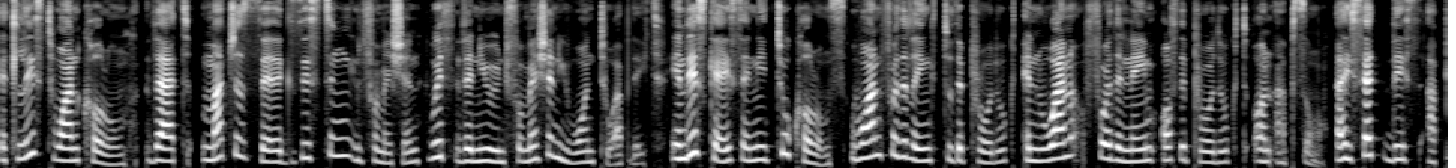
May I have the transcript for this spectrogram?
at least one column that matches the existing information with the new information you want to update. In this case, I need two columns, one for the link to the product and one for the name of the product on AppSumo. I set this up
